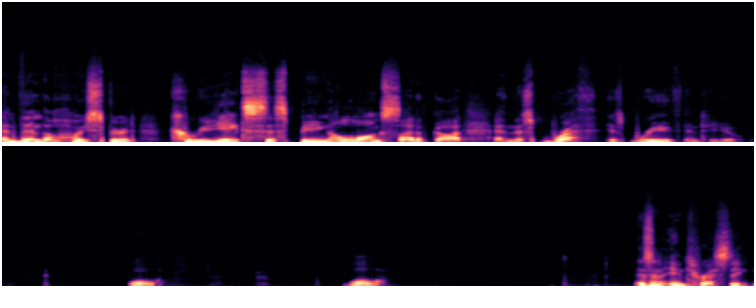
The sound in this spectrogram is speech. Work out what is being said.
and then the Holy Spirit creates this being alongside of God, and this breath is breathed into you. Whoa. Whoa. Isn't it interesting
